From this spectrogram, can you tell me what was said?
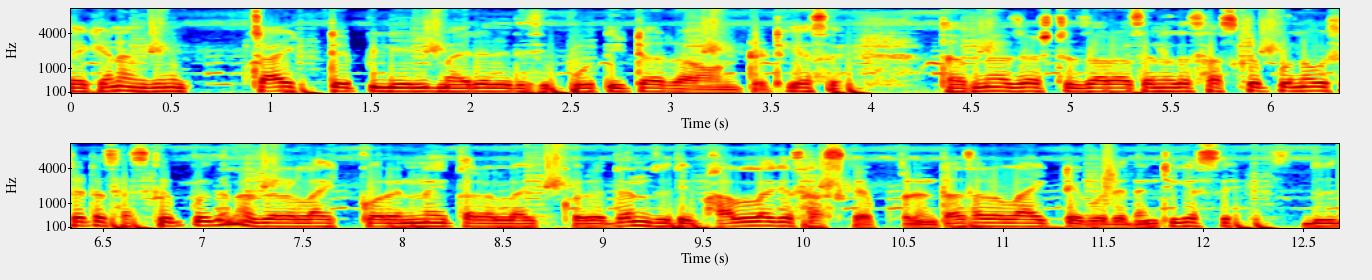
দেখেন, আমি কিন্তু চারটে প্লেয়ার মাইরে দিতেছি প্রতিটা রাউন্ডে ঠিক আছে? তো আপনারা জাস্ট যারা চ্যানেলে সাবস্ক্রাইব করেন, অবশ্যই এটা সাবস্ক্রাইব করে দেন, আর যারা লাইক করেন নাই, তারা লাইক করে দেন। যদি ভালো লাগে সাবস্ক্রাইব করেন, তাছাড়া লাইকটা করে দেন, ঠিক আছে? যদি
